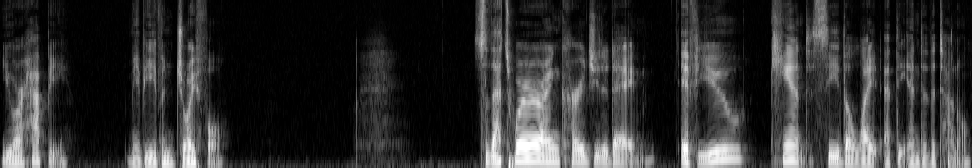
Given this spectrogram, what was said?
you are happy, maybe even joyful. So that's where I encourage you today. If you can't see the light at the end of the tunnel,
